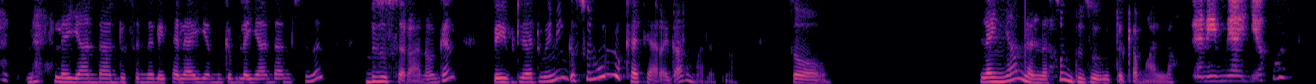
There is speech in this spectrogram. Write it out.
ለእያንዳንዱ ስንል የተለያየ ምግብ ለእያንዳንዱ ስንል ብዙ ስራ ነው። ግን baby weaning እሱን ሁሉ cut ያደርጋል ማለት ነው ለእኛም ለእነሱም ብዙ ጥቅም አለው። እኔ የማየሁት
